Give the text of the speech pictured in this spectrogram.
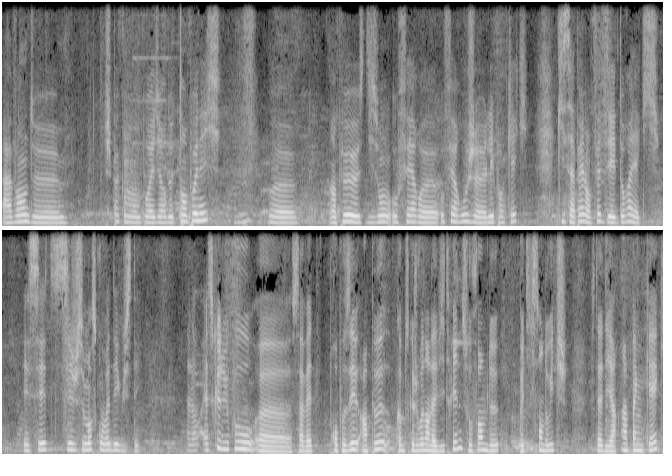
avant de, je sais pas comment on pourrait dire, de tamponner un peu, disons, au fer, rouge les pancakes, qui s'appellent en fait des dorayaki. Et c'est justement ce qu'on va déguster. Alors, est-ce que du coup, ça va être proposé un peu comme ce que je vois dans la vitrine, sous forme de petits sandwich C'est-à-dire un pancake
